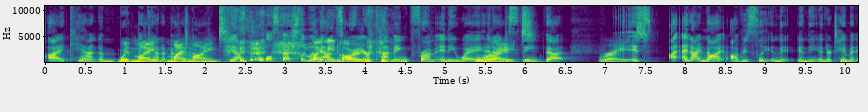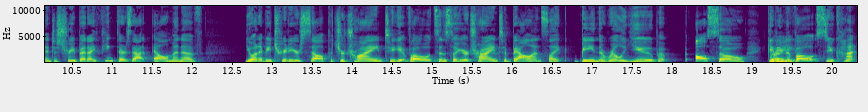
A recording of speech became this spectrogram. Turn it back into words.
I can't um, With my- can't my mind. Yeah, well, especially when I that's where you're coming from anyway. And I just think that Right. it's and I'm not obviously in the in the entertainment industry, but I think there's that element of you want to be true to yourself, but you're trying to get votes, and so you're trying to balance like being the real you, but also getting the Right. votes. So you can't.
